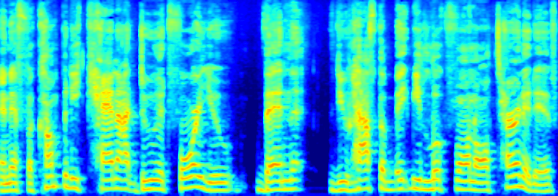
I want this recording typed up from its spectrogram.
And if a company cannot do it for you, then you have to maybe look for an alternative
